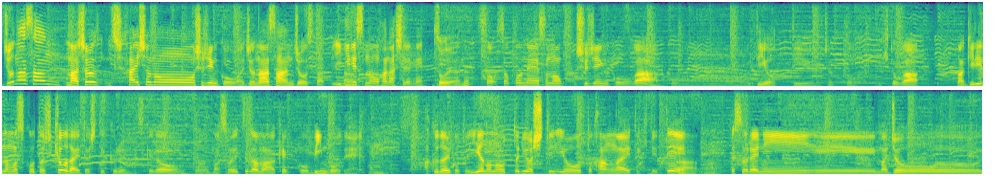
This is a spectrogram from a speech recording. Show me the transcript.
ジョナサンまあ最初の主人公はジョナサン・ジョースターってイギリスのお話でね、そうだよねそうそこねその主人公がこうディオっていうちょっと人が、まあ、義理の息子として兄弟として来るんですけど、こうまあ、そいつがまあ結構貧乏でうん。悪どいこと家の乗っ取りをしてようと考えてきてて、うんうん。でそれに、まあ、ジョ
